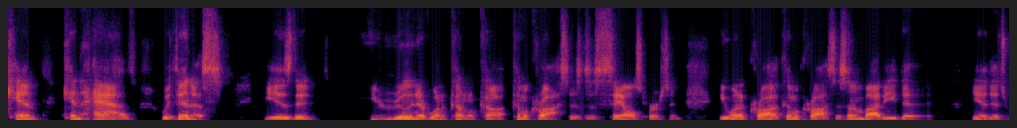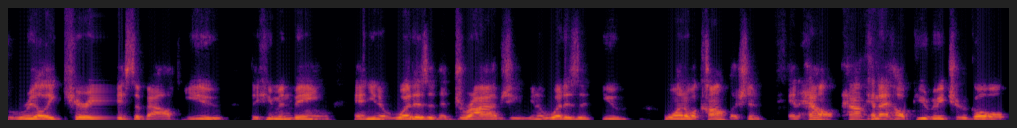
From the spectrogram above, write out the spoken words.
can can have within us is that you really never want to come come across as a salesperson. You want to come across as somebody that you know that's really curious about you the human being and you know what is it that drives you? You know what is it you want to accomplish? And and how how can i help you reach your goal?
